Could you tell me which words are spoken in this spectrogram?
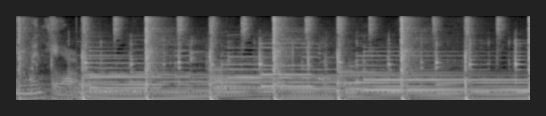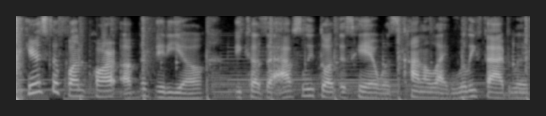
human hair. Here's the fun part of the video because I absolutely thought this hair was kind of like really fabulous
